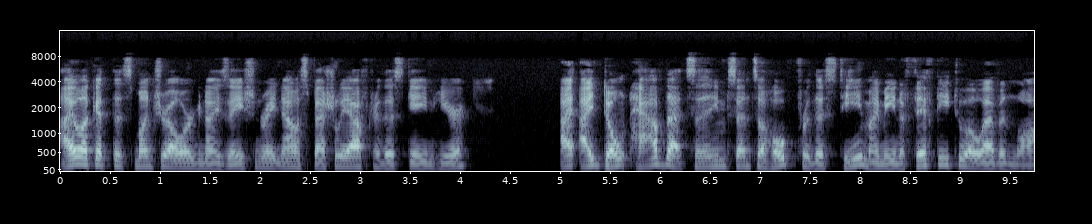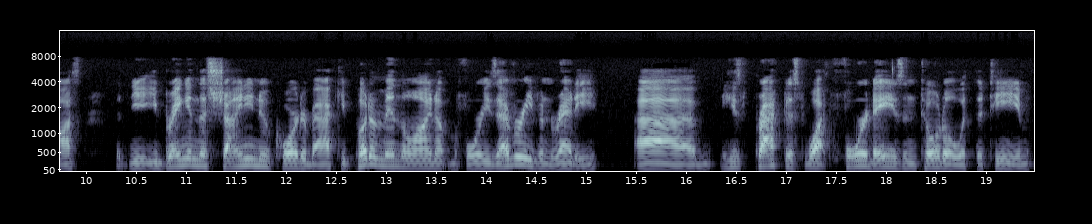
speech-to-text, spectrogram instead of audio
I look at this Montreal organization right now, especially after this game here. I, I don't have that same sense of hope for this team. I mean, a 50 to 11 loss. You, you bring in this shiny new quarterback. You put him in the lineup before he's ever even ready. Uh, he's practiced what four days in total with the team.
